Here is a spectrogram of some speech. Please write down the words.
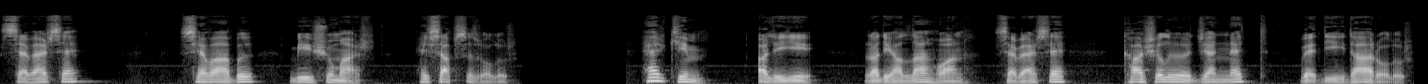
severse sevabı bir şumar hesapsız olur. Her kim Ali'yi radıyallahu an severse karşılığı cennet ve didar olur.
